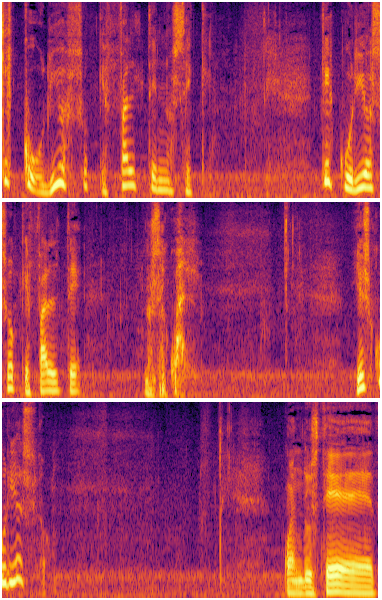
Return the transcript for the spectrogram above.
Qué curioso que falte no sé qué. Qué curioso que falte no sé cuál. Y es curioso. Cuando usted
